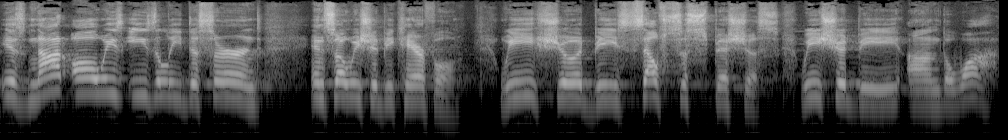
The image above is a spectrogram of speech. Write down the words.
is not always easily discerned, and so we should be careful. We should be self suspicious. We should be on the watch.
